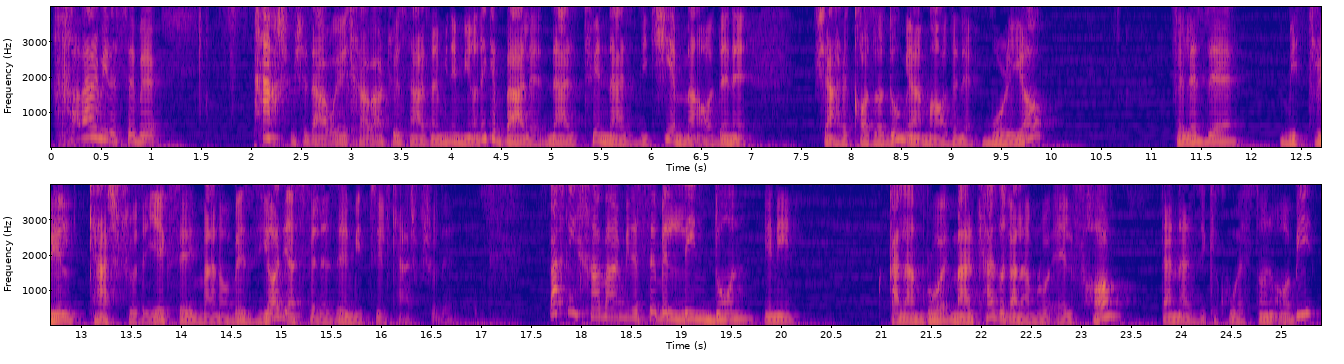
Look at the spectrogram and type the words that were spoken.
خبر می‌رسه به پخش میشه در واقع این خبر توی سرزمین میانه که بله نز... توی نزدیکی معادن شهر کازادوم یا معادن موریا فلز میتریل کشف شده. یک سری منابع زیادی از فلز میتریل کشف شده. وقتی این خبر می‌رسه به لیندون یعنی قلمرو مرکز قلمرو الف ها در نزدیک کوهستان آبی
